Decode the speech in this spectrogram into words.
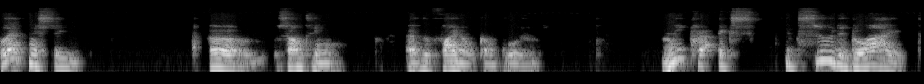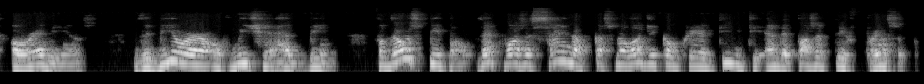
Let me say uh, something as the final conclusion. Mitra ex exuded light or radiance, the bearer of which he had been. For those people, that was a sign of cosmological creativity and a positive principle.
